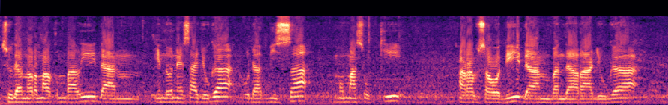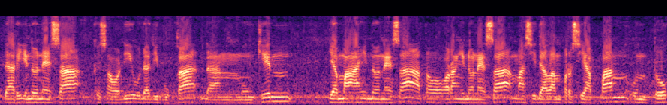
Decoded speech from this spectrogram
sudah normal kembali dan Indonesia juga udah bisa memasuki Arab Saudi dan bandara juga dari Indonesia ke Saudi udah dibuka dan mungkin jamaah Indonesia atau orang Indonesia masih dalam persiapan untuk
